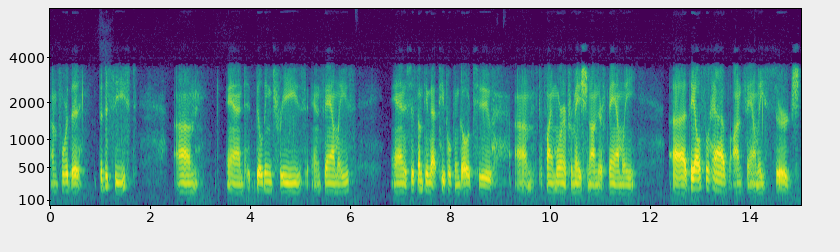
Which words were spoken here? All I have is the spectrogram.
um, for the, the deceased um, and building trees and families. And it's just something that people can go to um, to find more information on their family. Uh, they also have on Family Search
